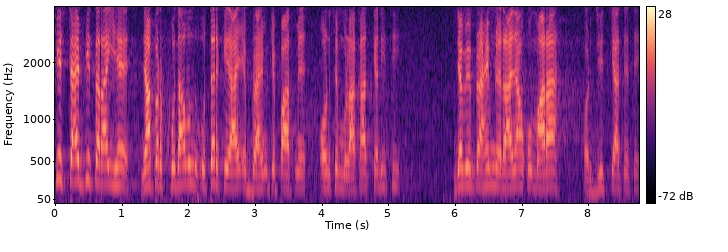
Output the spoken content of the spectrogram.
किस टाइप की तराई है जहाँ पर खुदाबंद उतर के आए इब्राहिम के पास में और उनसे मुलाकात करी थी? जब इब्राहिम ने राजाओं को मारा और जीत के आते थे।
